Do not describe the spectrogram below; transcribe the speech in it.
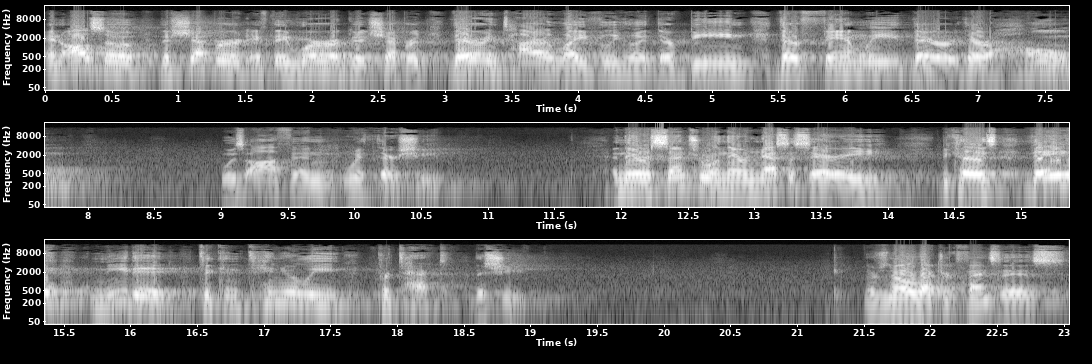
And also, the shepherd, if they were a good shepherd, their entire livelihood, their being, their family, their, their home was often with their sheep. And they were central and they were necessary because they needed to continually protect the sheep. There's no electric fences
